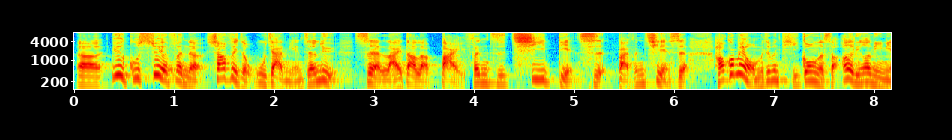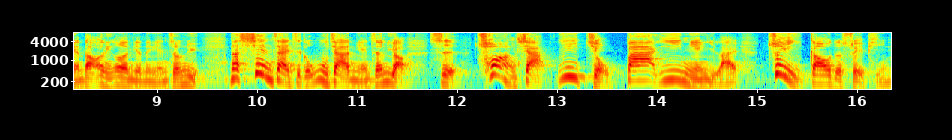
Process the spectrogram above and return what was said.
呃，预估四月份的消费者物价年增率是来到了百分之七点四，百分之七点四。好，后面我们这边提供的是二零二零年到二零二二年的年增率。那现在这个物价年增率啊，是创下一九八一年以来最高的水平，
